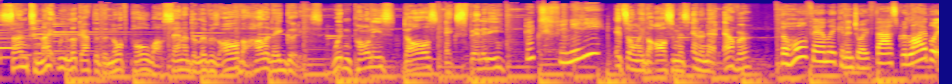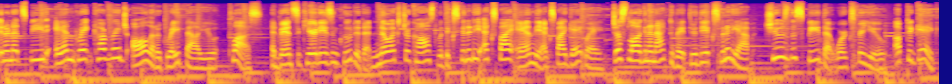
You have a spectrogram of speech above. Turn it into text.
Son, tonight we look after the North Pole while Santa delivers all the holiday goodies wooden ponies, dolls, Xfinity. Xfinity? It's only the awesomest internet ever. The whole family can enjoy fast, reliable internet speed and great coverage all at a great value. Plus, advanced security is included at no extra cost with Xfinity XFi and the XFi Gateway. Just log in and activate through the Xfinity app. Choose the speed that works for you, up to gig.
